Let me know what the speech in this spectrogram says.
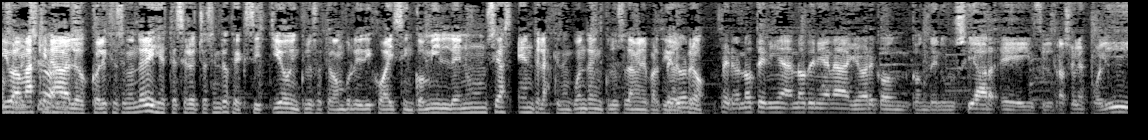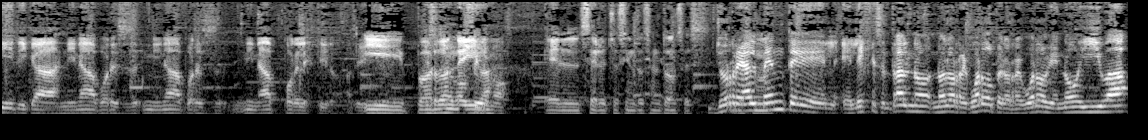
iba más que nada a los colegios secundarios y este 0800 que existió, incluso Esteban Burri dijo hay 5.000 denuncias, entre las que se encuentran incluso también el partido del PRO. Pero no tenía no tenía nada que ver con, con denunciar eh, infiltraciones políticas, ni nada por ese, ni nada por ni nada por el estilo. ¿Y por dónde iba? el 0800 entonces? Yo realmente el, eje central no, no lo recuerdo, pero recuerdo que no iba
